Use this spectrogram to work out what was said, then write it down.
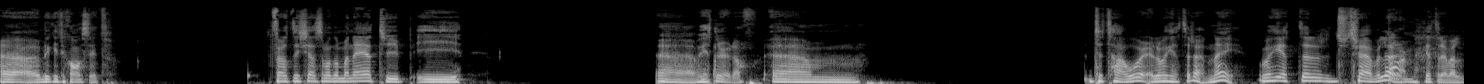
Eh, vilket är konstigt. För att det känns som att om man är typ i... Uh, vad heter det då? Ehm, The Tower, eller vad heter det? Nej. Vad heter Traveler? Farm. Heter det väl?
